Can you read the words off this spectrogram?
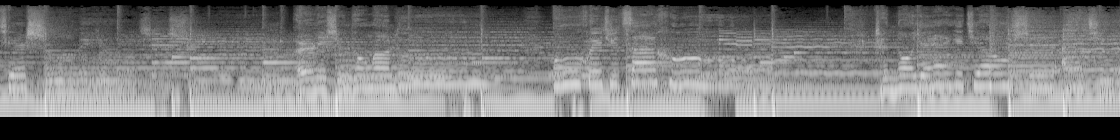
结束。而你心头马路，不会去在乎，承诺也依旧是爱情的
